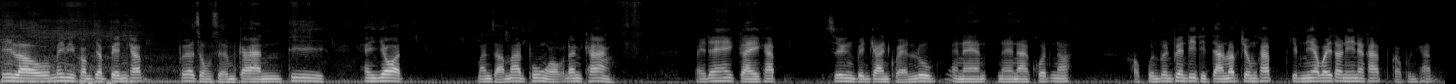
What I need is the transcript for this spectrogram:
ที่เราไม่มีความจำเป็นครับ เพื่อส่งเสริมการที่ให้ยอดมันสามารถพุ่งออกด้านข้าง ไปได้ให้ไกลครับ ซึ่งเป็นการแขวนลูกในในอนาคตเนาะขอบคุณเพื่อนๆที่ติดตามรับชมครับ คลิปนี้เอาไว้เท่านี้นะครับ ขอบคุณครับ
